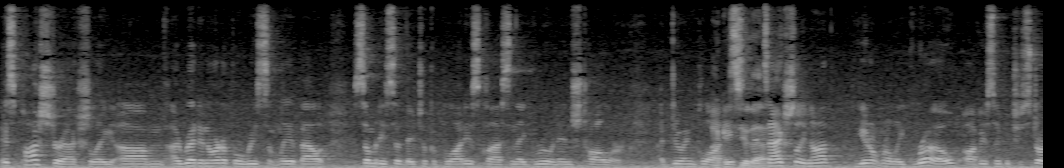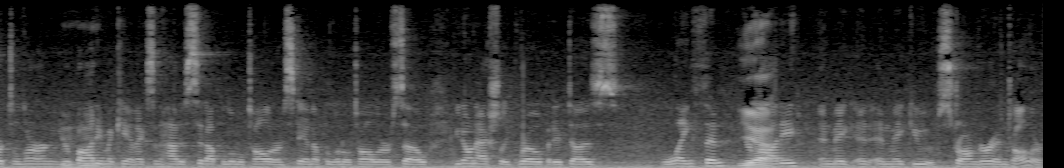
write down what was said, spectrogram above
it's posture. Actually, um, I read an article recently about somebody said they took a Pilates class and they grew an inch taller doing Pilates. and it's actually not you don't really grow, obviously, but you start to learn your Mm-hmm. body mechanics and how to sit up a little taller and stand up a little taller. So you don't actually grow, but it does lengthen your Yeah. body and make and, and make you stronger and taller.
